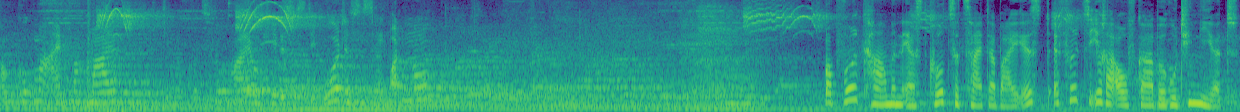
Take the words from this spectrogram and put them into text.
dann gucken wir einfach mal. Ich gehe mal kurz vorbei, okay, das ist die Uhr, das ist in Ordnung. Obwohl Carmen erst kurze Zeit dabei ist, erfüllt sie ihre Aufgabe routiniert.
